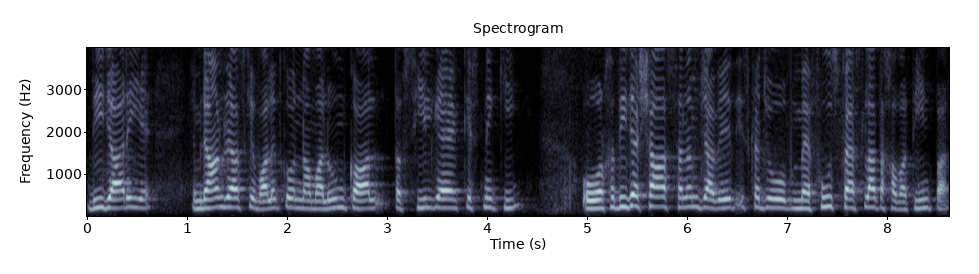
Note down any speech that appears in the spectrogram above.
दी जा रही है। इमरान रियाज के वालद को नामालूम कॉल तफसील गया है किसने की? और खदीजा शाह सनम जावेद, इसका जो महफूज फैसला था ख़वान पर,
